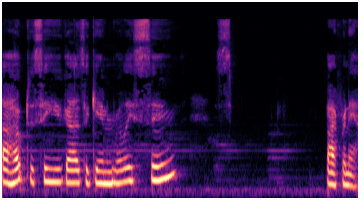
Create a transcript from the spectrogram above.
I hope to see you guys again really soon. Bye for now.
